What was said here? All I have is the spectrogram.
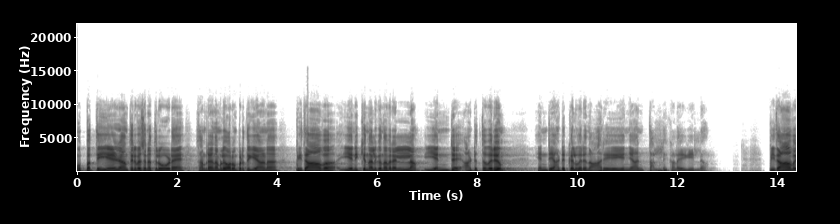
മുപ്പത്തി ഏഴാം തിരുവചനത്തിലൂടെ സംരംഭം നമ്മളെ ഓർമ്മപ്പെടുത്തുകയാണ് പിതാവ് എനിക്ക് നൽകുന്നവരെല്ലാം എന്റെ അടുത്ത് വരും എന്റെ അടുക്കൽ വരുന്ന ആരെയും ഞാൻ തള്ളിക്കളയുകയില്ല. പിതാവ്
